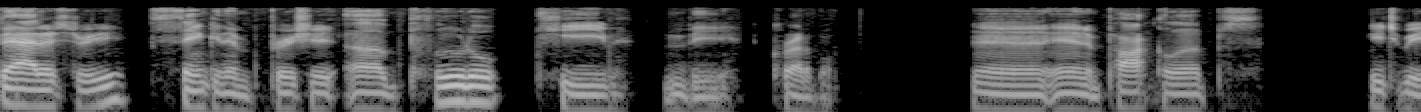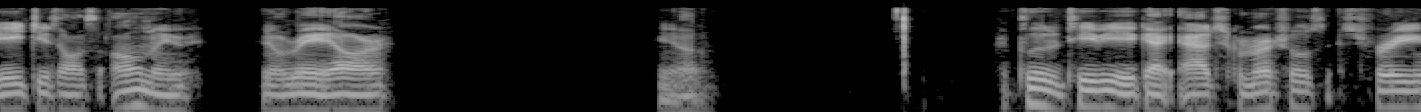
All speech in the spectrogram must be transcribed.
Battery, thinking and appreciate uh Pluto TV. Incredible. And in apocalypse. HB8 is also only, you know, radar. You know, Pluto TV, you got ads, commercials, it's free.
